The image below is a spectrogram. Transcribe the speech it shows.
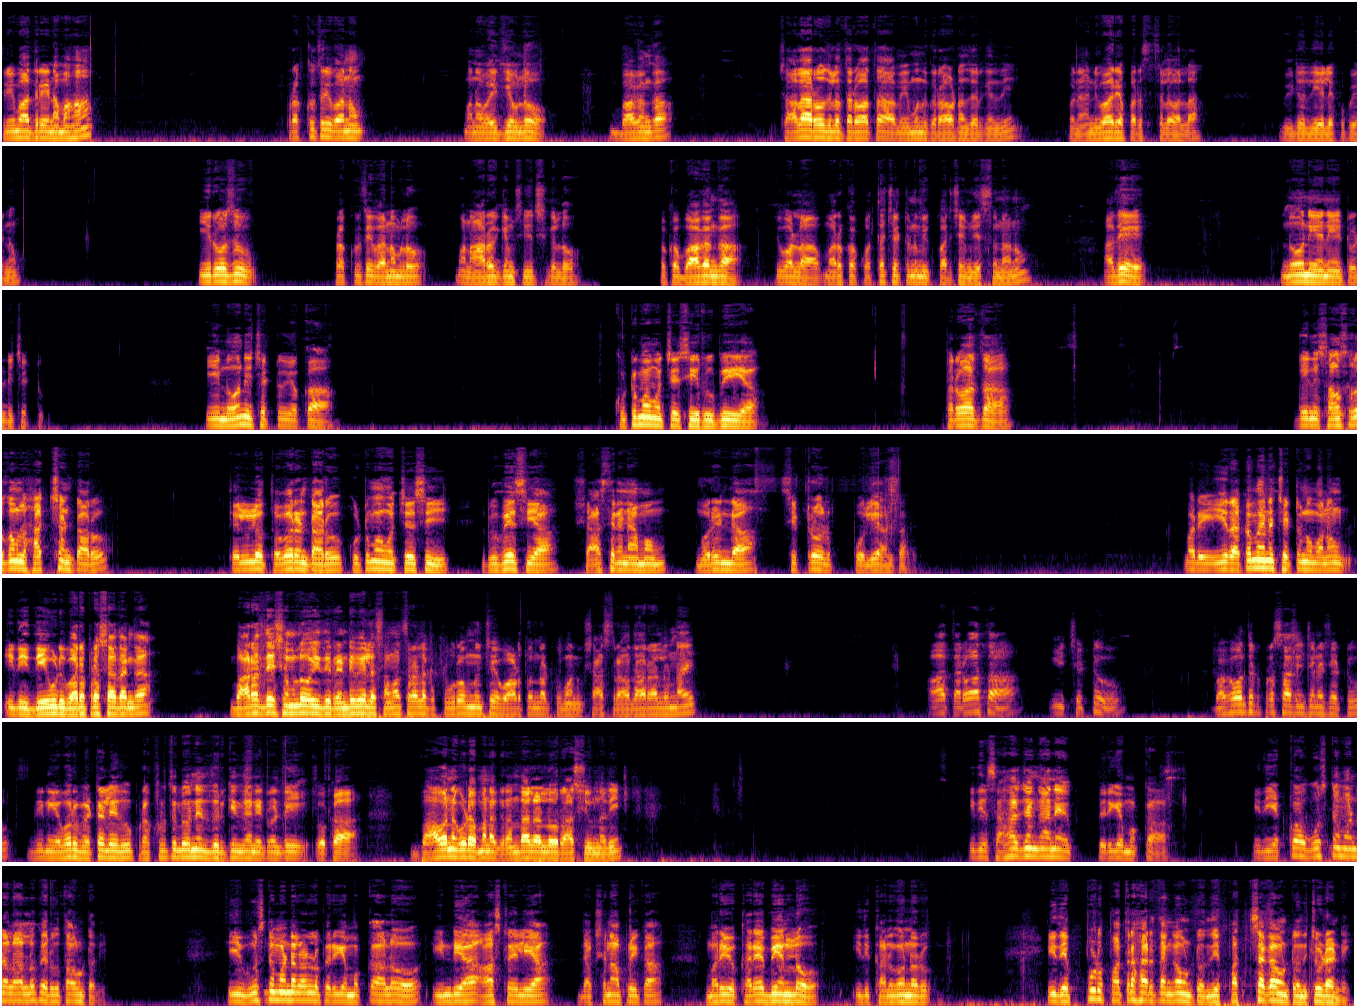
శ్రీమాత్రే నమ. ప్రకృతి వనం మన వైద్యంలో భాగంగా చాలా రోజుల తర్వాత మీ ముందుకు రావడం జరిగింది. కొన్ని అనివార్య పరిస్థితుల వల్ల వీడియోలు తీయలేకపోయినాం. ఈరోజు ప్రకృతి వనంలో మన ఆరోగ్యం శీర్షికలో ఒక భాగంగా ఇవాళ మరొక కొత్త చెట్టును మీకు పరిచయం చేస్తున్నాను. అదే నోని అనేటువంటి చెట్టు. ఈ నోని చెట్టు యొక్క కుటుంబం వచ్చేసి రుబియా. తర్వాత దీన్ని సంస్కృతంలో హచ్ అంటారు. తెలుగులో తొగరంటారు కుటుంబం వచ్చేసి రుబేసియా శాస్త్రనామం మొరిండా సిట్రోపోలి అంటారు. మరి ఈ రకమైన చెట్టును మనం ఇది దేవుడి వరప్రసాదంగా భారతదేశంలో ఇది రెండు వేల సంవత్సరాలకు పూర్వం నుంచే వాడుతున్నట్టు మనకు శాస్త్ర ఆధారాలు ఉన్నాయి. ఆ తర్వాత ఈ చెట్టు భగవంతుడు ప్రసాదించిన చెట్టు దీన్ని ఎవరు పెట్టలేదు ప్రకృతిలోనే దొరికింది అనేటువంటి ఒక భావన కూడా మన గ్రంథాలలో రాసి ఉన్నది. ఇది సహజంగానే పెరిగే మొక్క ఇది ఎక్కువ ఉష్ణ మండలాల్లో పెరుగుతూ ఉంటుంది. ఈ ఉష్ణ మండలంలో పెరిగే మొక్కలో ఇండియా ఆస్ట్రేలియా దక్షిణాఫ్రికా మరియు కరేబియన్లో ఇది కనుగొన్నారు. ఇది ఎప్పుడు పత్రహరితంగా ఉంటుంది పచ్చగా ఉంటుంది. చూడండి.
